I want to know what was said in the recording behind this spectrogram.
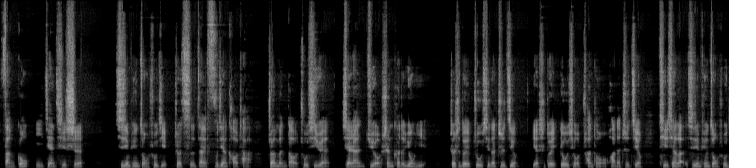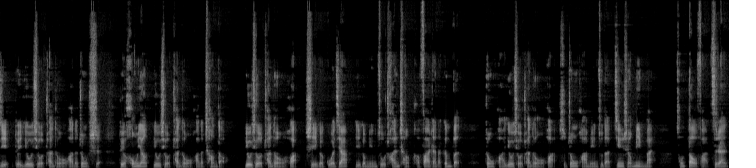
反躬以见其实。”习近平总书记这次在福建考察，专门到朱熹园，显然具有深刻的用意，这是对朱熹的致敬。也是对优秀传统文化的致敬，体现了习近平总书记对优秀传统文化的重视，对弘扬优秀传统文化的倡导。优秀传统文化是一个国家、一个民族传承和发展的根本。中华优秀传统文化是中华民族的精神命脉。从道法自然、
